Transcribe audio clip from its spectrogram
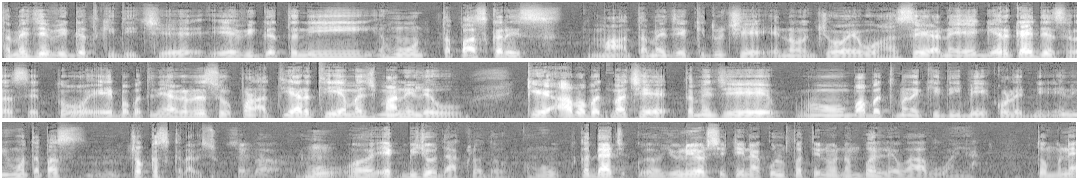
તમે જે વિગત કીધી છે, એ વિગતની હું તપાસ કરીશ. તમે જે કીધું છે, એનો જો એવું હશે અને એ ગેરકાયદેસર હશે, તો એ બાબતની આગળ રહેશું. પણ અત્યારથી એમ જ માની લેવું કે આ બાબતમાં છે, તમે જે બાબત મને કીધી બે કોલેજની, એની હું તપાસ ચોક્કસ કરાવીશું. હું એક બીજો દાખલો દઉં. હું કદાચ યુનિવર્સિટીના કુલપતિનો નંબર લેવા આવું અહીંયા. તો મને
